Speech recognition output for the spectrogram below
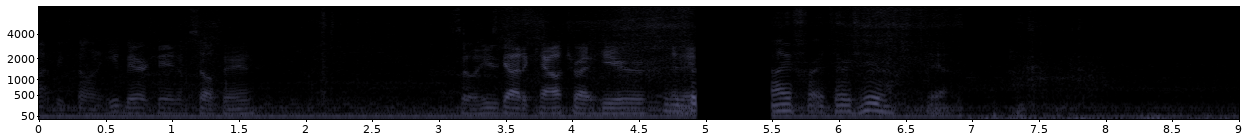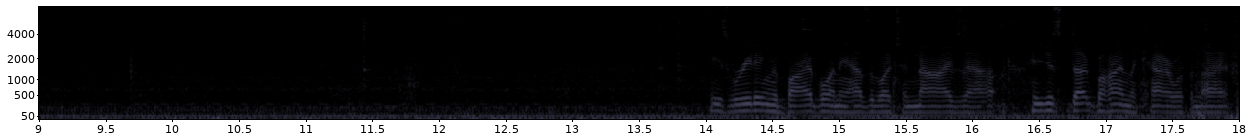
Might be funny. He barricaded himself in. He's got a couch right here. And then, Knife right there too. yeah. He's reading the Bible and he has a bunch of knives out. He just ducked behind the counter with a knife.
